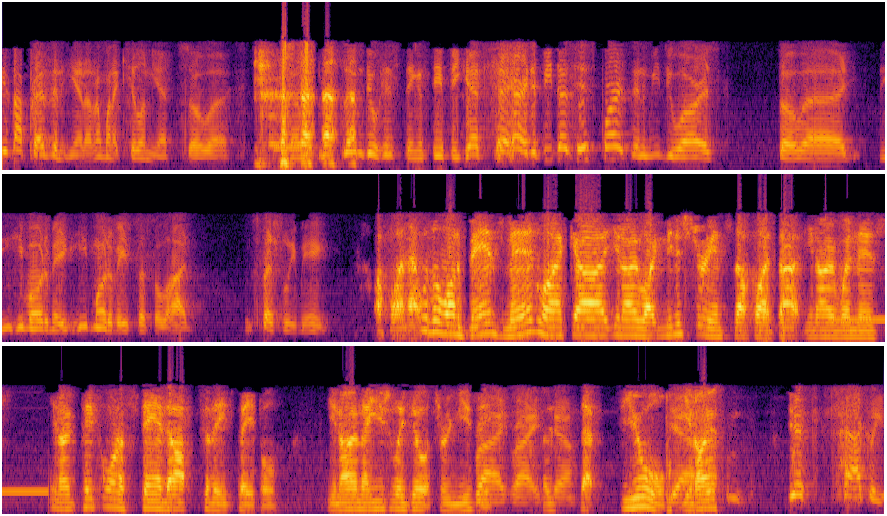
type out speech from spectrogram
He's not president yet. I don't want to kill him yet. So uh, you know, let, let him do his thing and see if he gets there. And if he does his part, then we do ours. So uh, he motivate he motivates us a lot, especially me. I find that with a lot of bands, man. Like uh, you know, like ministry and stuff like that. You know, when there's you know people want to stand up to these people, you know, and they usually do it through music. Right, right, There's yeah. That fuel, Yeah, you know. some- yes, exactly.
